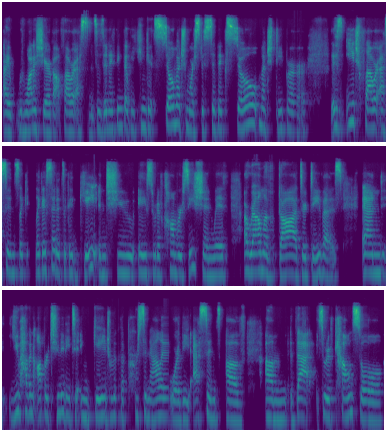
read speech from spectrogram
I would want to share about flower essences. And I think that we can get so much more specific so much deeper. Is each flower essence like like I said it's like a gate into a sort of conversation with a realm of gods or devas. And you have an opportunity to engage with the personality or the essence of um, that sort of council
